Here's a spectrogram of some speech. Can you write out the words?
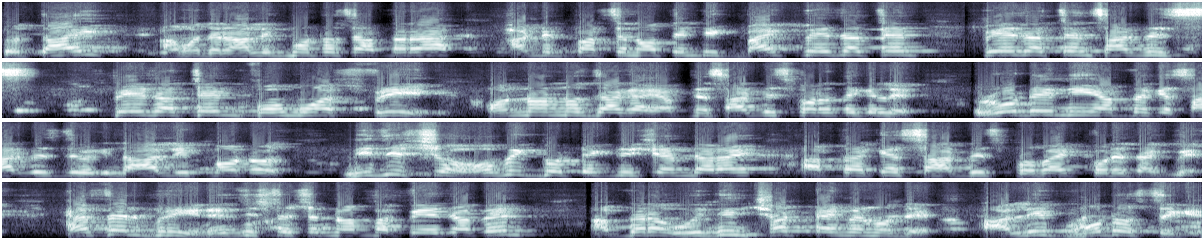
তো তাই আমাদের আলিফ মোটরসে আপনারা হান্ড্রেড পার্সেন্ট অথেন্টিক বাইক পেয়ে যাচ্ছেন। পেয়ে যাচ্ছেন সার্ভিস পেয়ে যাচ্ছেন ফোম ওয়াশ ফ্রি অন্য অন্য জায়গায় আপনি সার্ভিস করাতে গেলে রোডে নিয়ে আপনাকে সার্ভিস দেবে কিন্তু আলিফ মোটর নিজস্ব অভিজ্ঞ টেকনিশিয়ান দ্বারাই আপনাকে সার্ভিস প্রোভাইড করে থাকবে। হ্যাসেল ফ্রি রেজিস্ট্রেশন নাম্বার পেয়ে যাবেন। আপনারা উইদিন শর্ট টাইমের মধ্যে আলিফ মোটরস থেকে।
